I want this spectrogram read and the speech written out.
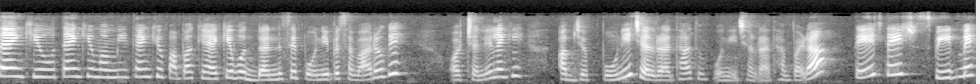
Thank you thank you mummy thank you papa. कह के वो दन से पोनी पर सवार हो गई और चलने लगी। अब जब पोनी चल रहा था तो पोनी चल रहा था बड़ा तेज तेज स्पीड में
